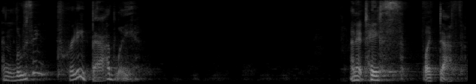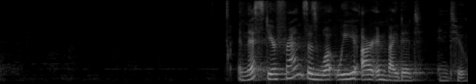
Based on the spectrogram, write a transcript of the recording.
and losing pretty badly. And it tastes like death. And this, dear friends, is what we are invited into.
